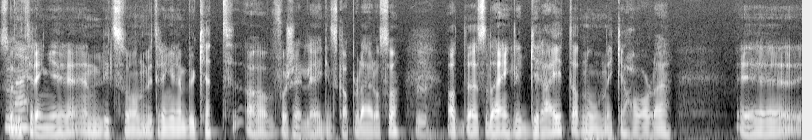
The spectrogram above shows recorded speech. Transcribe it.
Så Nei. vi trenger en litt sånn, vi trenger en bukett av forskjellige egenskaper der også. Mm. At så det er egentlig greit at noen ikke har det eh,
